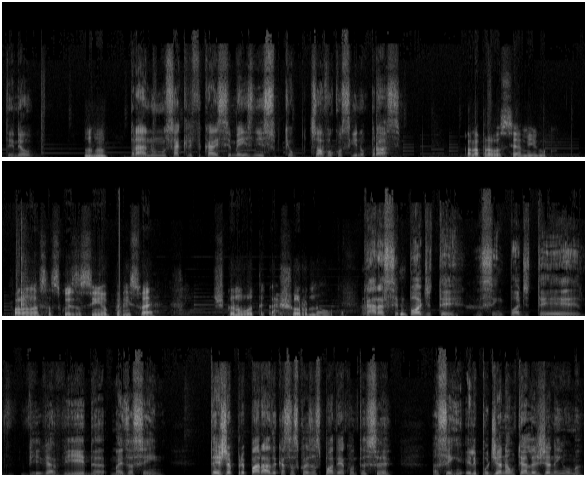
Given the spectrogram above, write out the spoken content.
entendeu? Uhum. Pra não sacrificar esse mês nisso, porque eu só vou conseguir no próximo. Falar pra você, amigo. Falando essas coisas assim, eu penso, é. Acho que eu não vou ter cachorro, não. Cara, você pode ter, assim, pode ter, vive a vida, mas assim, esteja preparado que essas coisas podem acontecer. Assim, ele podia não ter alergia nenhuma.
